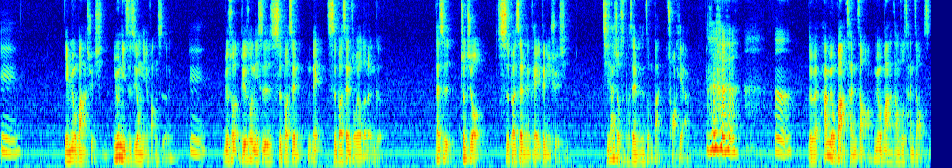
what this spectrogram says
嗯也没有办法学习，因为你只是用你的方式而已。嗯比如说，比如说你是十 percent 那十 percent 左右的人格，但是就只有十 percent 人可以跟你学习，其他九十 percent 人怎么办？抓起来，嗯，对不对？他没有办法参照啊，没有办法当做参照值，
